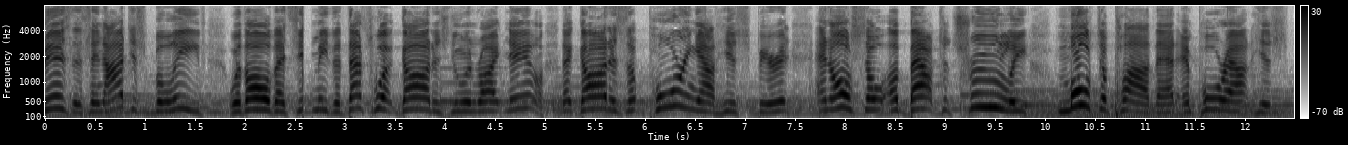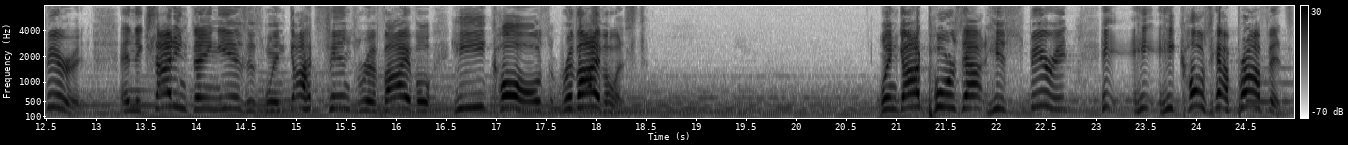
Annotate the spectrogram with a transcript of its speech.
business. And I just believe with all that's in me that that's what God is doing right now. That God is pouring out His Spirit and also about to truly multiply that and pour out His Spirit. And the exciting thing is, is when God sends revival, He calls revivalists. When God pours out His Spirit, He, he, he calls out prophets.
